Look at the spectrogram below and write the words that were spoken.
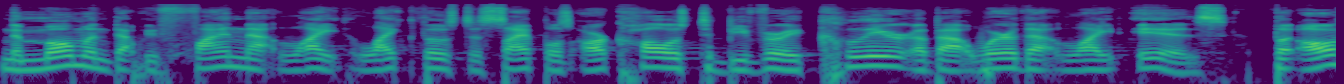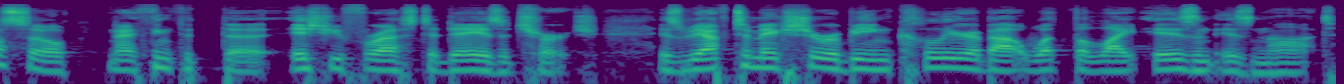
In the moment that we find that light, like those disciples, our call is to be very clear about where that light is but also, and I think that the issue for us today as a church is we have to make sure we're being clear about what the light is and is not.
